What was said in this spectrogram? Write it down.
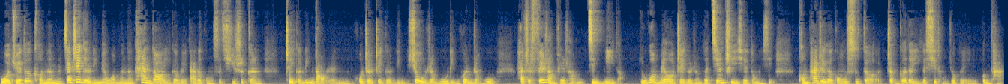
我觉得可能在这个里面，我们能看到一个伟大的公司，其实跟这个领导人或者这个领袖人物、灵魂人物还是非常非常紧密的。如果没有这个人和坚持一些东西，恐怕这个公司的整个的一个系统就会崩塌。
